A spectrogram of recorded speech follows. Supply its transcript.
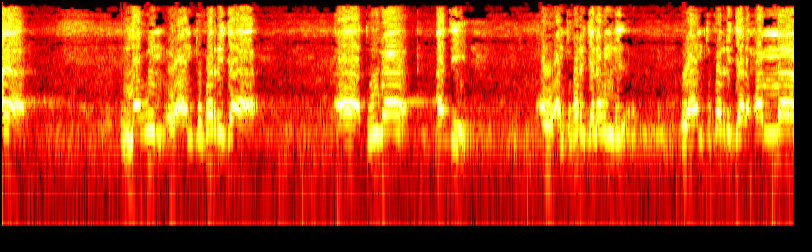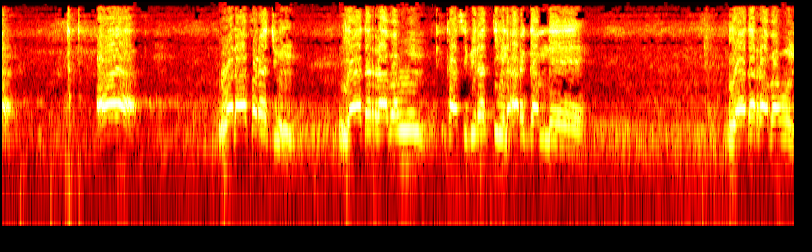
آية لهم وأن تفرج آه دوبا أتي أو أن تفرج لهم وأن تفرج الهم آية ولا فرج. يا دربهن كسبرتهن أرقمن يا دربهن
